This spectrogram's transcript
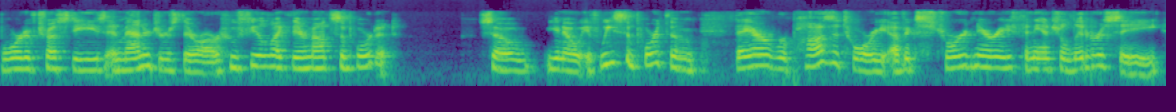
board of trustees and managers there are who feel like they're not supported. So, you know, if we support them, they are a repository of extraordinary financial literacy.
